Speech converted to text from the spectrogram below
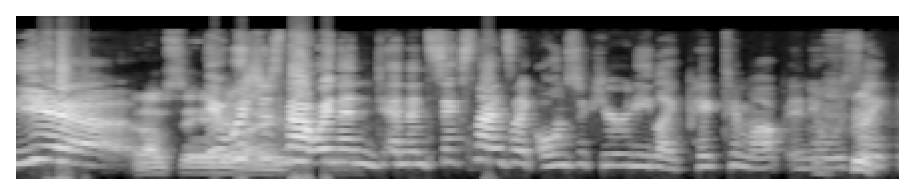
yeah. And I'm saying It was like, just mad when then and then six nine's like own security like picked him up and it was like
